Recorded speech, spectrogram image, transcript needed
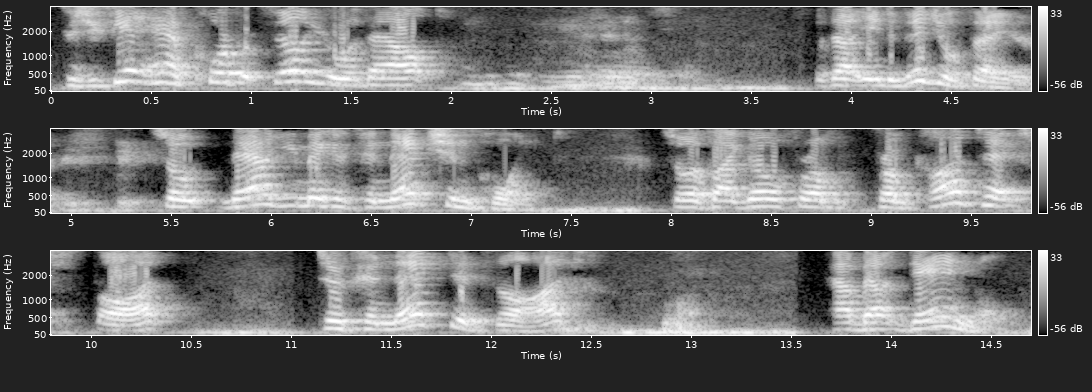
Because you can't have corporate failure without without individual failure. So now you make a connection point. So if I go from from context thought to connected thought, how about Daniel?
